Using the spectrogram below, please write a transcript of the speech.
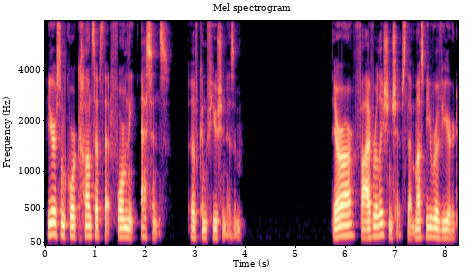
Here are some core concepts that form the essence of Confucianism. There are five relationships that must be revered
